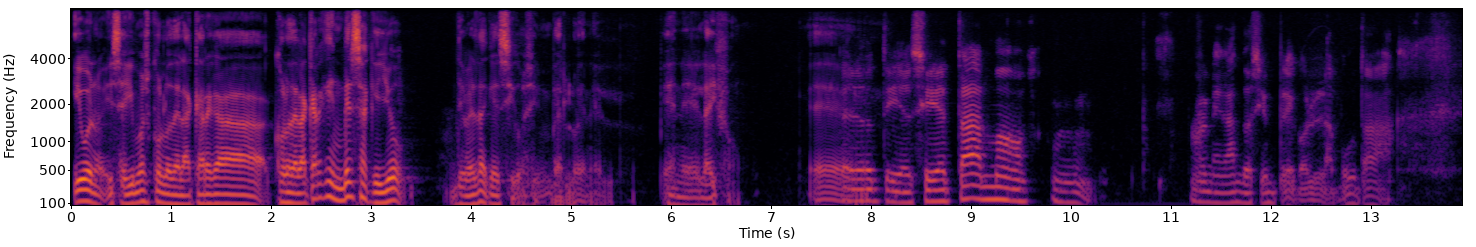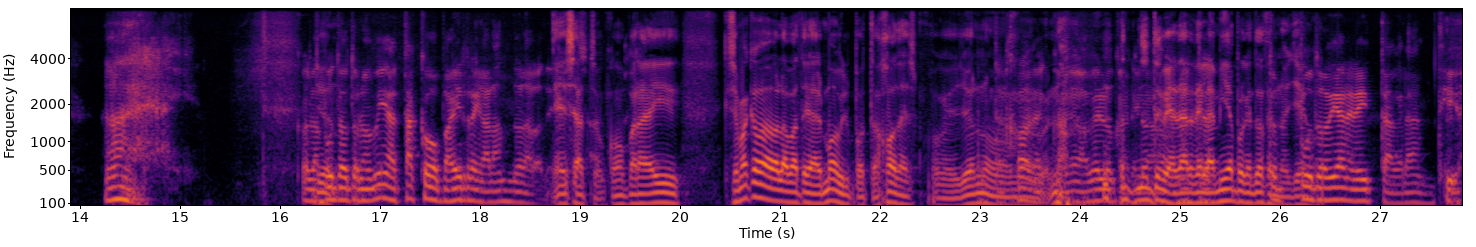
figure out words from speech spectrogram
y bueno, y seguimos con lo de la carga, con lo de la carga inversa que yo de verdad que sigo sin verlo en el, en el iPhone. Eh, Pero, tío, si estamos mm, renegando siempre con la puta. con la puta autonomía, estás como para ir regalando la batería. Exacto, como para ir. Que se me ha acabado la batería del móvil, pues te jodes, porque yo no. Te jodes, no, no, te voy a dar de la mía porque entonces no llego. puto día en el Instagram, tío.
